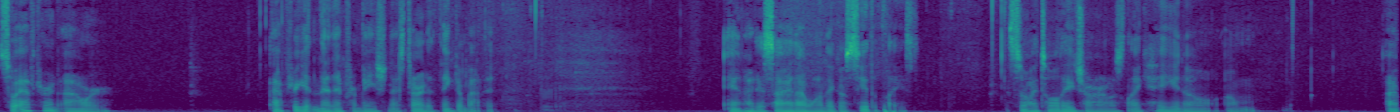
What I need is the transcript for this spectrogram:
so after an hour, after getting that information, I started to think about it. And I decided I wanted to go see the place. So I told HR, I was like, hey, you know, um, I,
